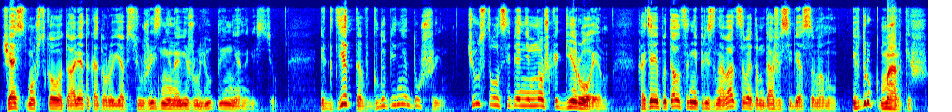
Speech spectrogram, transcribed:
часть мужского туалета, которую я всю жизнь ненавижу лютой ненавистью. И где-то в глубине души чувствовал себя немножко героем, хотя и пытался не признаваться в этом даже себе самому. И вдруг Маркиш,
